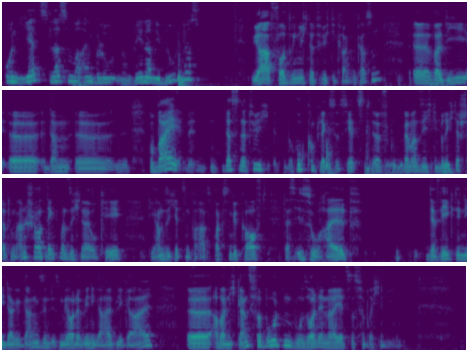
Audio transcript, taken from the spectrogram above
und jetzt lassen wir einen bluten. Und wen haben die bluten lassen? Ja, vordringlich natürlich die Krankenkassen, äh, weil die äh, dann, äh, wobei das natürlich hochkomplex ist. Jetzt, äh, wenn man sich die Berichterstattung anschaut, denkt man sich, na okay, die haben sich jetzt ein paar Arztpraxen gekauft, das ist so halb, der Weg, den die da gegangen sind, ist mehr oder weniger halb legal, äh, aber nicht ganz verboten. Wo soll denn da jetzt das Verbrechen liegen?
